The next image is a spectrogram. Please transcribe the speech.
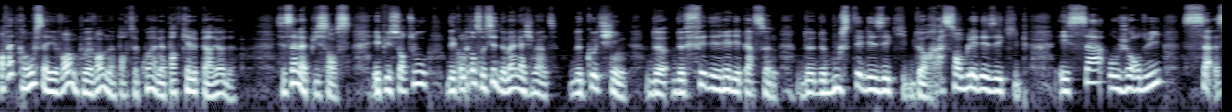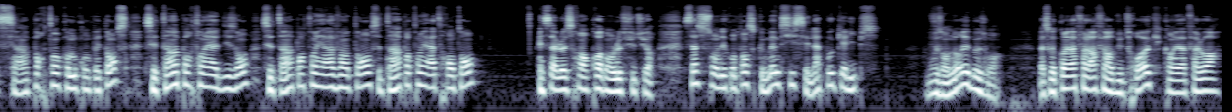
En fait, quand vous savez vendre, vous pouvez vendre n'importe quoi à n'importe quelle période. C'est ça la puissance. Et puis surtout, des compétences aussi de management, de coaching, de, fédérer les personnes, de, de, booster des équipes, de rassembler des équipes. Et ça, aujourd'hui, ça, c'est important comme compétence. C'était important il y a 10 ans, c'était important il y a 20 ans, c'était important il y a 30 ans. Et ça le sera encore dans le futur. Ça, ce sont des compétences que même si c'est l'apocalypse, vous en aurez besoin. Parce que quand il va falloir faire du troc, quand il va falloir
